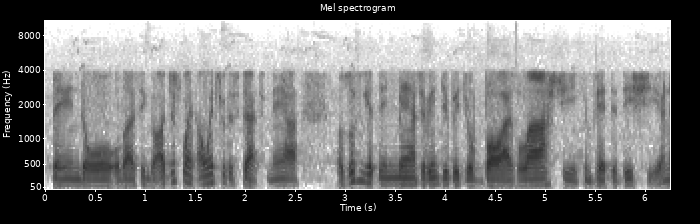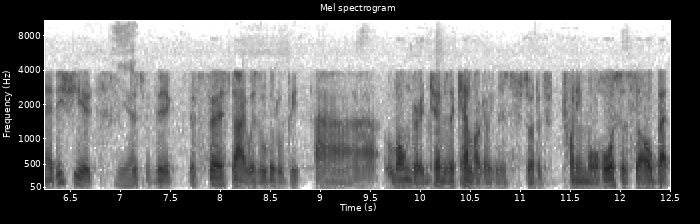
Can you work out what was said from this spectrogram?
spend or, or those things. I just went I went through the stats now. I was looking at the amount of individual buyers last year compared to this year. Now this year, yeah. the, the first day was a little bit uh, longer in terms of the catalogue. I think it was sort of 20 more horses sold, but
